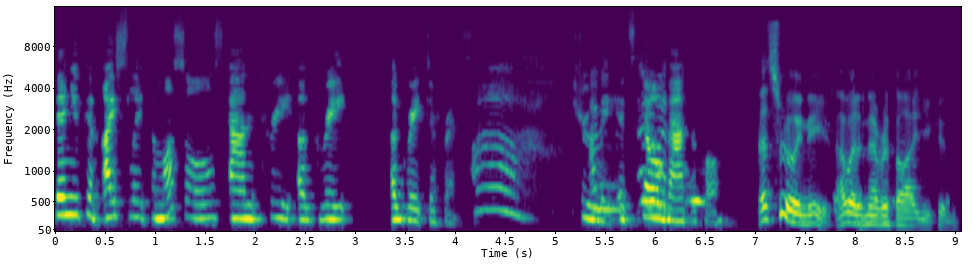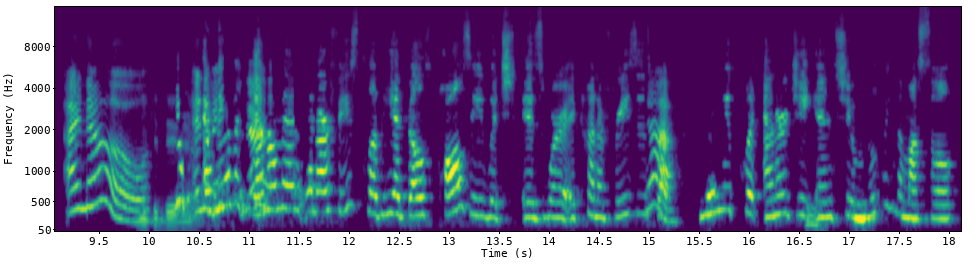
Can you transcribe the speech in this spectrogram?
then you can isolate the muscles and create a great, a great difference. Ah, Truly. mean, it's so magical. That's really neat. I would have never thought you could I know. you could do that. And And we have a gentleman in our face club. He had Bell's palsy, which is where it kind of freezes. Yeah. But when you put energy into moving the muscle,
